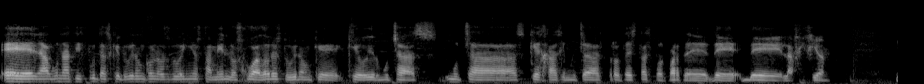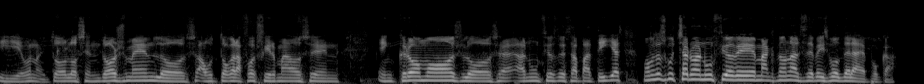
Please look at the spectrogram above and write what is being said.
eh, en algunas disputas que tuvieron con los dueños también los jugadores tuvieron que, oír muchas muchas quejas y muchas protestas por parte de la afición y bueno, y todos los endorsements, los autógrafos firmados en, en cromos, los eh, anuncios de zapatillas. Vamos a escuchar un anuncio de McDonald's de béisbol de la época.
